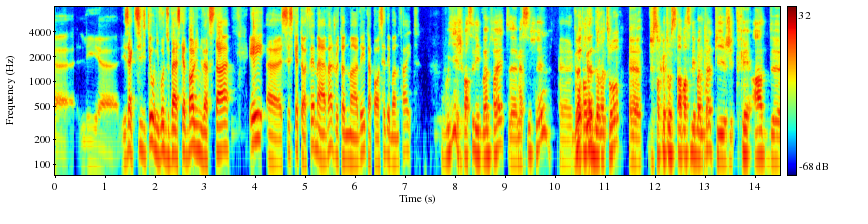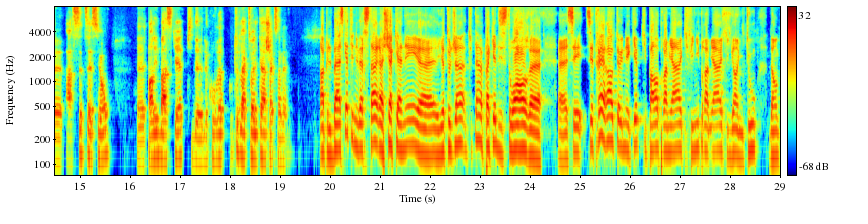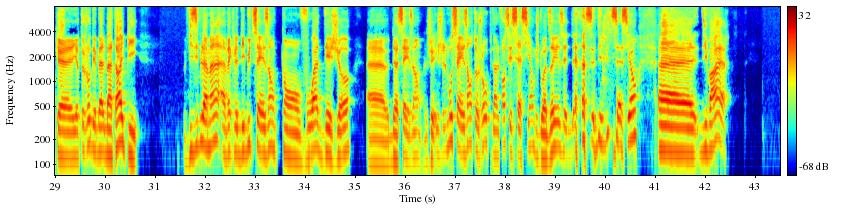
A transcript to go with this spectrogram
les, les, activités au niveau du basketball universitaire. Et c'est ce que tu as fait, mais avant, je vais te demander, tu as passé des bonnes fêtes? Oui, j'ai passé des bonnes fêtes. Euh, merci Phil. Euh, content d'être de retour. Euh, je sens que toi aussi, tu as passé des bonnes fêtes. Puis j'ai très hâte de, à cette session de parler de basket puis de, couvrir toute l'actualité à chaque semaine. Ah, puis le basket universitaire, à chaque année, il y a tout le, temps, tout le temps un paquet d'histoires. c'est très rare que tu aies une équipe qui part première, qui finit première, qui gagne tout. Donc, il y a toujours des belles batailles. Puis, visiblement, avec le début de saison qu'on voit déjà, euh, de saison. J'ai le mot saison toujours, puis dans le fond, c'est session que je dois dire. C'est début de session euh, d'hiver.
